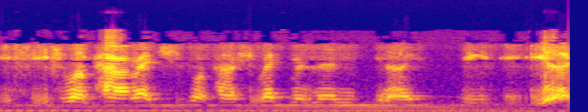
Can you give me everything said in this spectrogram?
if, you weren't power if you weren't parachute regiment, then you know, you, you, know,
